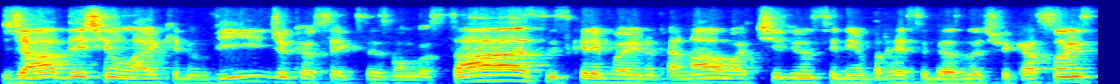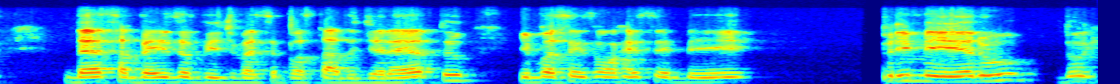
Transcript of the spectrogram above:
já deixem um like no vídeo, que eu sei que vocês vão gostar, se inscrevam aí no canal, ativem o sininho para receber as notificações. Dessa vez o vídeo vai ser postado direto e vocês vão receber primeiro do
